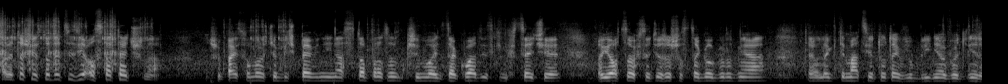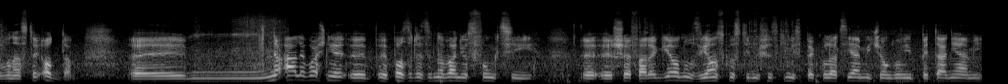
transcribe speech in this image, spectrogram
ale też jest to decyzja ostateczna. Znaczy Państwo możecie być pewni na 100% przyjmować zakłady z kim chcecie i o co chcecie, że 6 grudnia tę legitymację tutaj w Lublinie o godzinie 12 oddam. No ale właśnie y, po zrezygnowaniu z funkcji y, y, szefa regionu, w związku z tymi wszystkimi spekulacjami, ciągłymi pytaniami,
